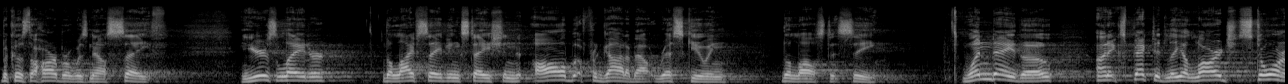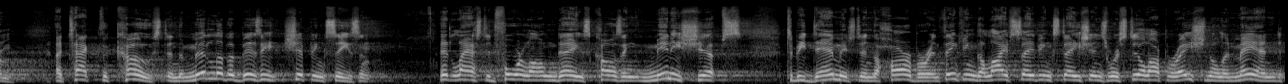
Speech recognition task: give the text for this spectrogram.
because the harbor was now safe. Years later, the life saving station all but forgot about rescuing the lost at sea. One day, though, unexpectedly, a large storm attacked the coast in the middle of a busy shipping season. It lasted four long days, causing many ships to be damaged in the harbor. And thinking the life saving stations were still operational and manned,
